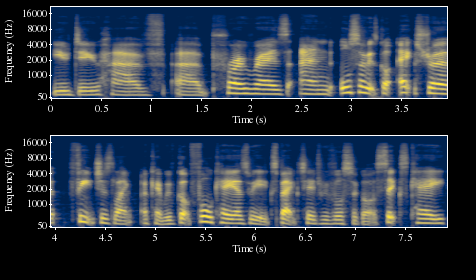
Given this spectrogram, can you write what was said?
you do have uh, ProRes, and also it's got extra features like, okay, we've got 4K as we expected, we've also got 6K,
